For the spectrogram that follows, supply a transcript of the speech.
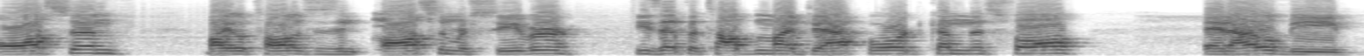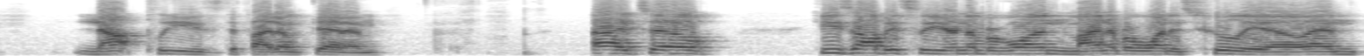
awesome. Michael Thomas is an awesome receiver. He's at the top of my draft board come this fall, and I will be not pleased if I don't get him. Alright, so he's obviously your number one. My number one is Julio, and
